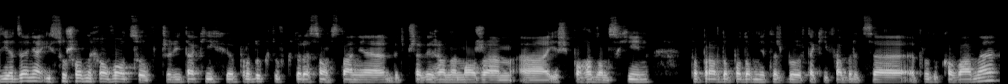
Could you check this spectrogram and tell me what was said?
jedzenia i suszonych owoców, czyli takich produktów, które są w stanie być przewiezione morzem, jeśli pochodzą z Chin, to prawdopodobnie też były w takiej fabryce produkowane.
